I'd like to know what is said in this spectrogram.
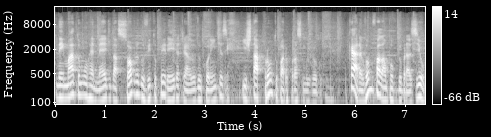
Neymar toma um remédio da sogra do Vitor Pereira, treinador do Corinthians, e está pronto para o próximo jogo. Cara, vamos falar um pouco do Brasil.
